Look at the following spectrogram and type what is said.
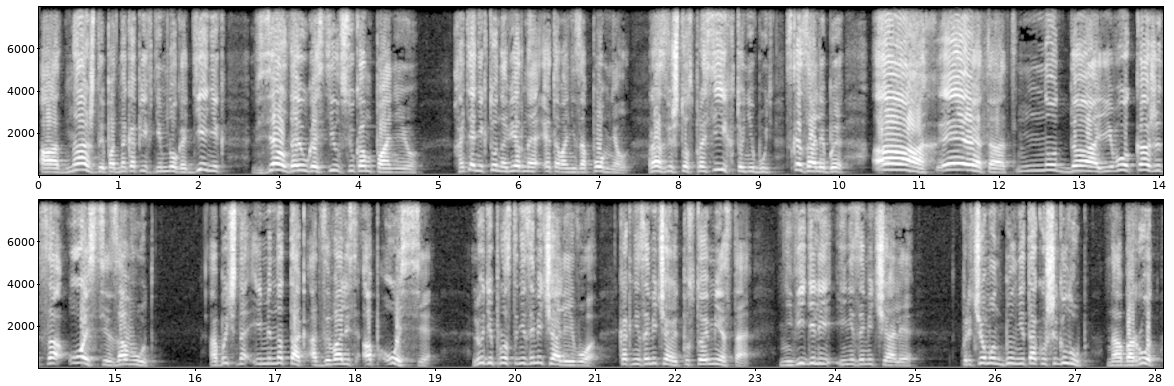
а однажды, поднакопив немного денег, взял да и угостил всю компанию. Хотя никто, наверное, этого не запомнил. Разве что спроси их кто-нибудь, сказали бы «Ах, этот! Ну да, его, кажется, Осси зовут!» Обычно именно так отзывались об Осси. Люди просто не замечали его, как не замечают пустое место. Не видели и не замечали. Причем он был не так уж и глуп. Наоборот,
